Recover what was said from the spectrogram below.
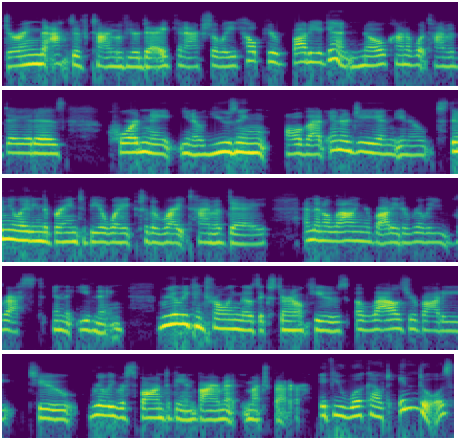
during the active time of your day can actually help your body again know kind of what time of day it is, coordinate, you know, using all that energy and, you know, stimulating the brain to be awake to the right time of day, and then allowing your body to really rest in the evening. Really controlling those external cues allows your body to really respond to the environment much better. If you work out indoors,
